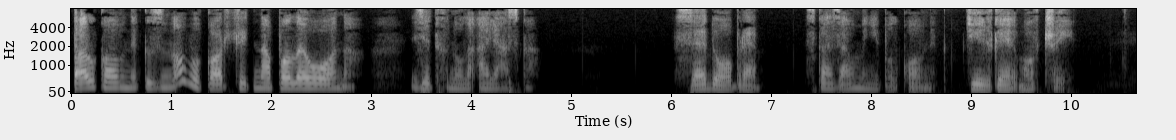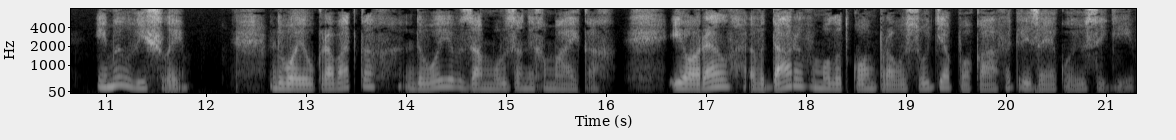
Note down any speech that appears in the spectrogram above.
Полковник знову корчить Наполеона, зітхнула Аляска. Все добре, сказав мені полковник, тільки мовчи. І ми увійшли. Двоє у краватках, двоє в замурзаних майках, і Орел вдарив молотком правосуддя по кафедрі, за якою сидів.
